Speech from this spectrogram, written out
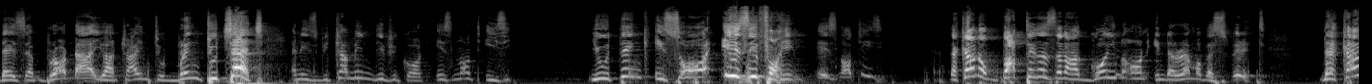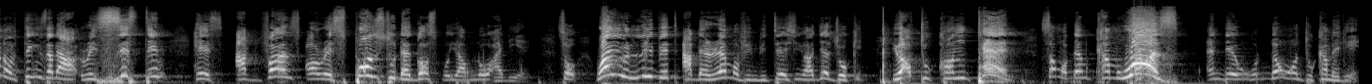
There's a brother you are trying to bring to church, and it's becoming difficult. It's not easy. You think it's so easy for him. It's not easy. The kind of battles that are going on in the realm of the spirit, the kind of things that are resisting his advance or response to the gospel, you have no idea. So when you leave it at the realm of invitation, you are just joking. You have to contend. Some of them come once and they don't want to come again.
